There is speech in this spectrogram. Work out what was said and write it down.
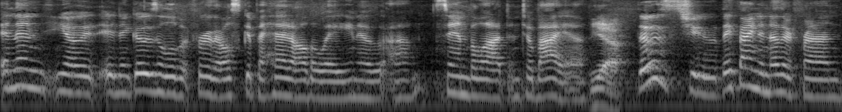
and then, you know, it, and it goes a little bit further. I'll skip ahead all the way, you know, um, Sanballat and Tobiah. Yeah. Those two, they find another friend.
